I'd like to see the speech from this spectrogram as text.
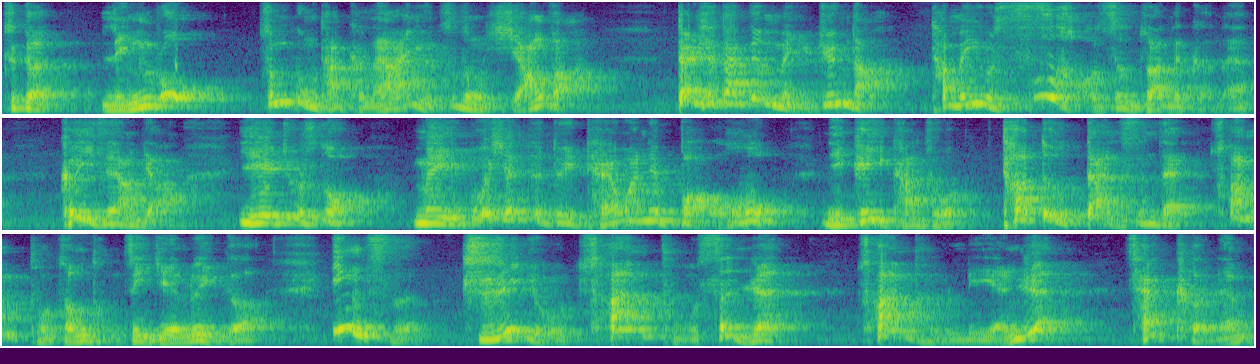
这个凌弱。中共他可能还有这种想法，但是他跟美军打，他没有丝毫胜算的可能，可以这样讲。也就是说，美国现在对台湾的保护，你可以看出，它都诞生在川普总统这届内阁，因此只有川普胜任，川普连任，才可能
